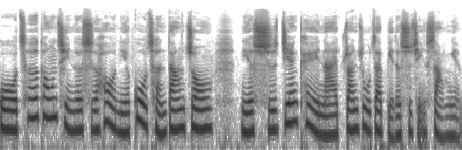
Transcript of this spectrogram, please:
火车通勤的时候，你的过程当中，你的时间可以拿来专注在别的事情上面，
